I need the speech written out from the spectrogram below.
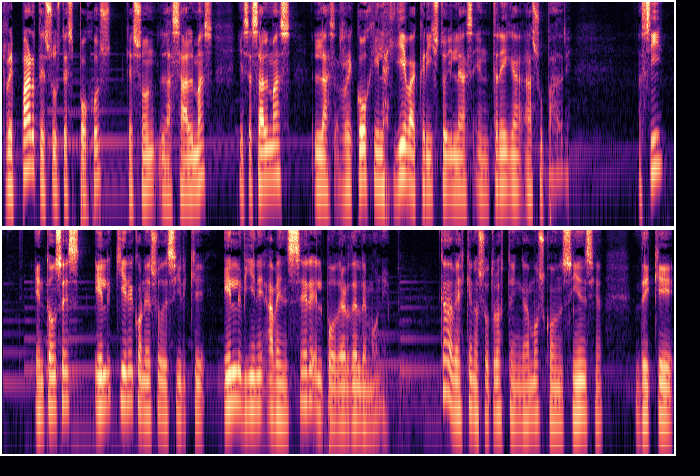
reparte sus despojos, que son las almas, y esas almas las recoge y las lleva a Cristo y las entrega a su Padre. Así, entonces, Él quiere con eso decir que Él viene a vencer el poder del demonio. Cada vez que nosotros tengamos conciencia de que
